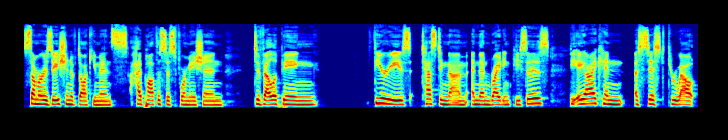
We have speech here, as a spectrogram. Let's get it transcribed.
summarization of documents, hypothesis formation, developing theories, testing them, and then writing pieces the AI can assist throughout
